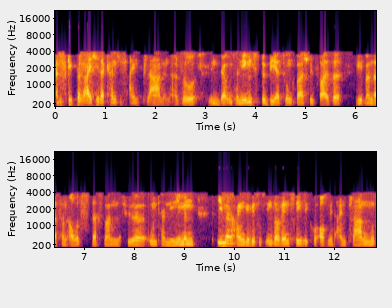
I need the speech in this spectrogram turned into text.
Also es gibt Bereiche, da kann ich es einplanen. Also in der Unternehmensbewertung beispielsweise geht man davon aus, dass man für Unternehmen immer ein gewisses Insolvenzrisiko auch mit einplanen muss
